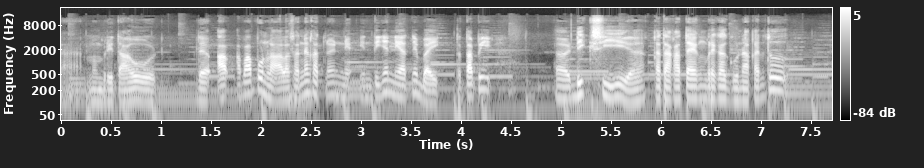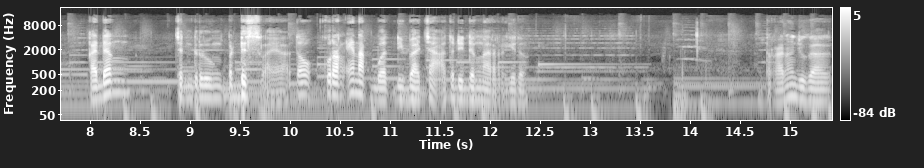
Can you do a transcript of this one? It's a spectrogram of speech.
Nah memberitahu apa pun lah alasannya katanya intinya niatnya baik. Tetapi uh, diksi ya kata-kata yang mereka gunakan tuh kadang cenderung pedes lah ya atau kurang enak buat dibaca atau didengar gitu terkadang juga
